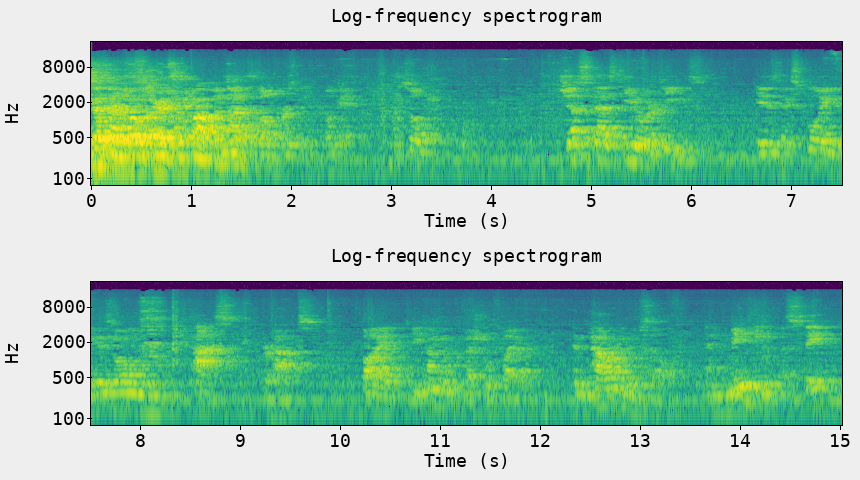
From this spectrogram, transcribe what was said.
So. She said that both had some I'm not as well versed in it. Okay. So, just as Tito Ortiz is exploiting his own past, perhaps, by becoming a professional fighter, empowering himself, and making a statement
